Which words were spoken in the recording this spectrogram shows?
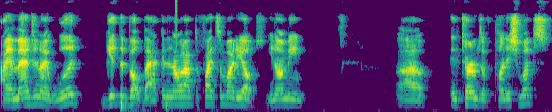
I imagine I would get the belt back and then I would have to fight somebody else. You know I mean? Uh, in terms of punishments,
